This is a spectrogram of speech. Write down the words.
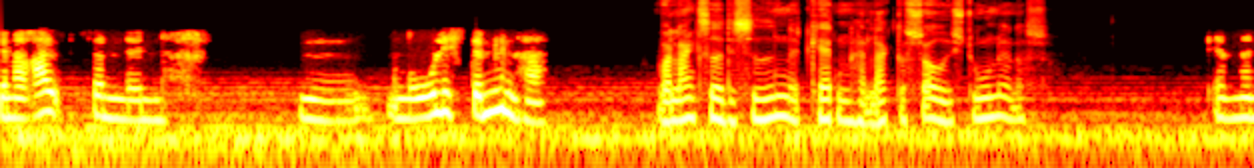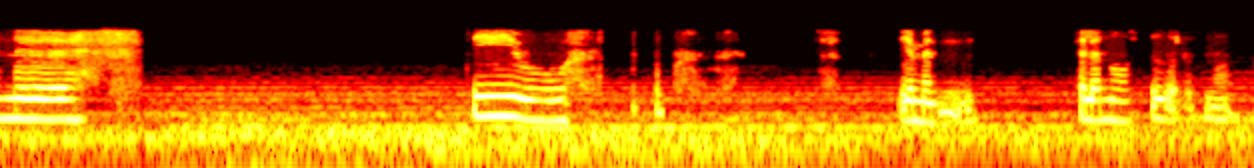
generelt sådan en, en, en rolig stemning her. Hvor lang tid er det siden, at katten har lagt og sovet i stuen ellers? Jamen, øh, det er jo... jamen, halvandet års tid eller sådan noget.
